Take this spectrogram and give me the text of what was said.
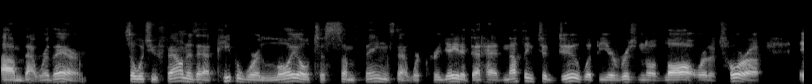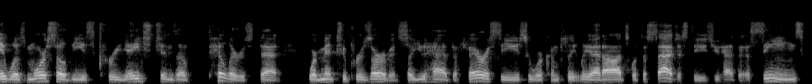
um, that were there. So what you found is that people were loyal to some things that were created that had nothing to do with the original law or the Torah. It was more so these creations of pillars that were meant to preserve it. So you had the Pharisees who were completely at odds with the Sadducees. You had the Essenes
